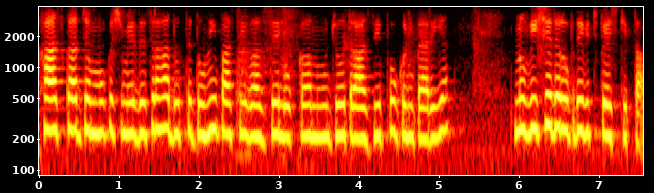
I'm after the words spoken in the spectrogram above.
ਖਾਸ ਕਰ ਜੰਮੂ ਕਸ਼ਮੀਰ ਦੇ ਸਰਹੱਦ ਉੱਤੇ ਦੋਹੀਂ ਪਾਸੇ ਵਸਦੇ ਲੋਕਾਂ ਨੂੰ ਜੋ ਤਰਾਸਦੀ ਭੋਗਣੀ ਪੈ ਰਹੀ ਹੈ ਨੂੰ ਵਿਸ਼ੇ ਦੇ ਰੂਪ ਦੇ ਵਿੱਚ ਪੇਸ਼ ਕੀਤਾ।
